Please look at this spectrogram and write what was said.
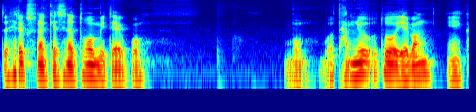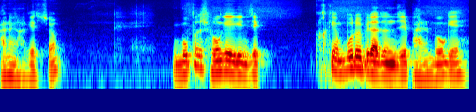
또 혈액순환 개선에 도움이 되고 뭐, 뭐 당뇨도 예방 예, 가능하겠죠. 무엇보다 좋은 게 이제 크게 무릎이라든지 발목에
